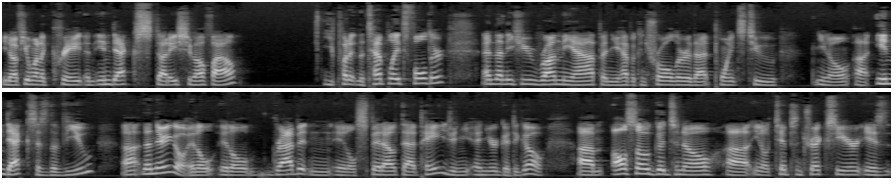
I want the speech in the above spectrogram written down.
you know if you want to create an index.html file, you put it in the templates folder, and then if you run the app and you have a controller that points to you know uh, index as the view, uh, then there you go. It'll it'll grab it and it'll spit out that page, and and you're good to go. Um, also, good to know. Uh, you know, tips and tricks here is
